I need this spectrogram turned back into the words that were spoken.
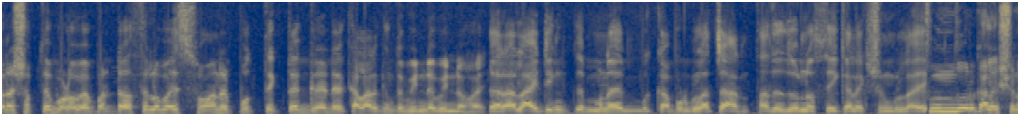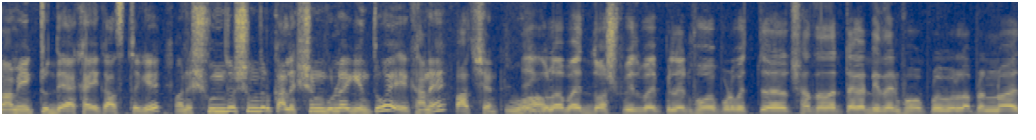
সোয়ানের সবথেকে বড় ব্যাপারটা হচ্ছে ভাই সোয়ানের প্রত্যেকটা গ্রেডের কালার কিন্তু ভিন্ন ভিন্ন হয়। যারা লাইটিং মানে কাপড়গুলো চান তাদের জন্য সেই কালেকশন সুন্দর কালেকশন আমি একটু দেখাই কাছ থেকে। মানে সুন্দর সুন্দর কালেকশন কিন্তু এখানে পাচ্ছেন। এইগুলো ভাই দশ পিস ভাই প্লেন ফর্মে পড়বে সাত হাজার টাকা ডিজাইন ফর্মে পড়বে আপনার নয়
